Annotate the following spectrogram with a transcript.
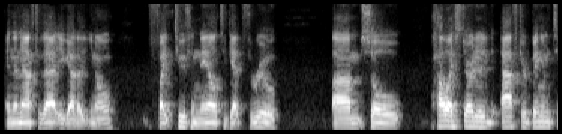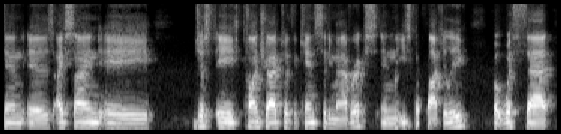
And then after that you got to you know fight tooth and nail to get through. Um, so how i started after binghamton is i signed a just a contract with the kansas city mavericks in the east coast hockey league but with that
